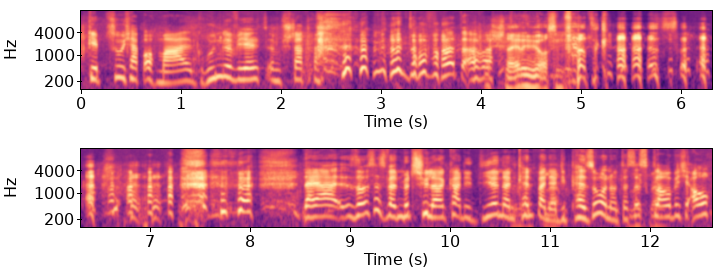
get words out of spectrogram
Ich gebe zu, ich habe auch mal grün gewählt im Stadtrat Dorfort, aber. Das schneiden wir aus dem Podcast. naja, so ist es, wenn Mitschüler kandidieren, dann kennt man ja die Person. Und das ist, glaube ich, auch,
